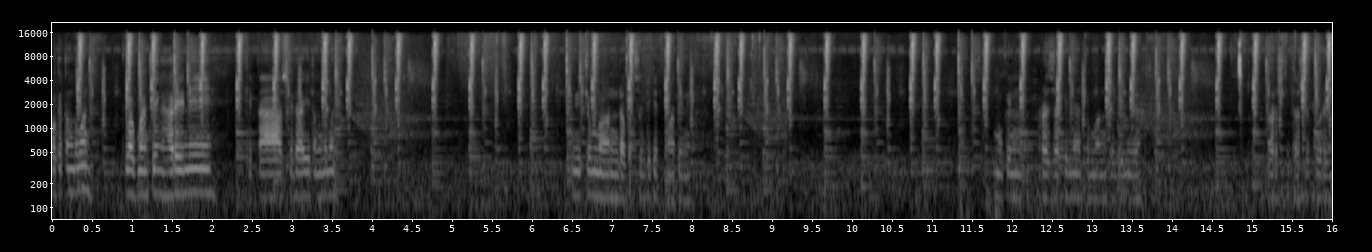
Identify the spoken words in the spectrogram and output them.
Oke teman-teman, vlog mancing hari ini kita sudahi teman-teman. Ini cuma dapat sedikit banget ini. Mungkin rezekinya cuma segini ya. Harus kita syukurin.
